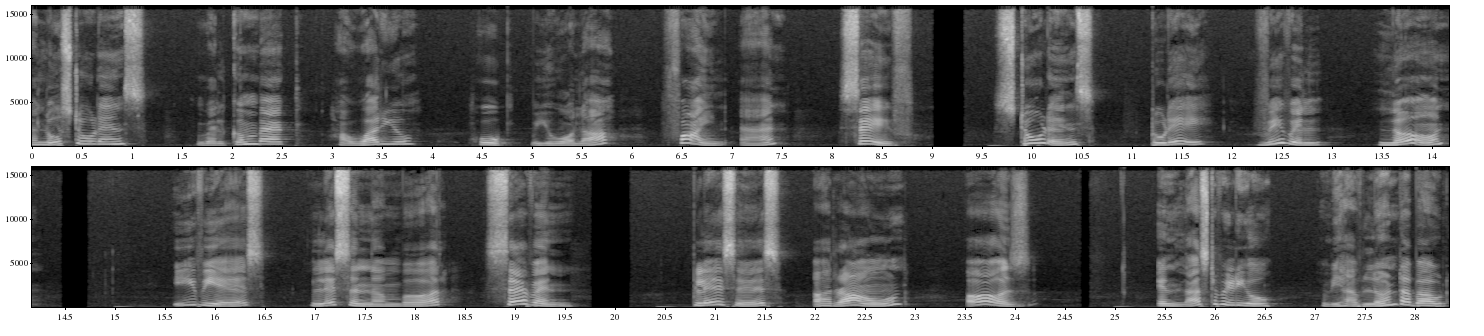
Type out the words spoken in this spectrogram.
Hello, students. Welcome back. How are you? Hope you all are fine and safe. Students, today we will learn EVS lesson number 7 Places around us. In last video, we have learned about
